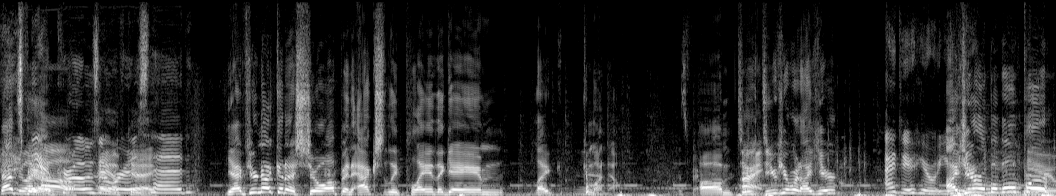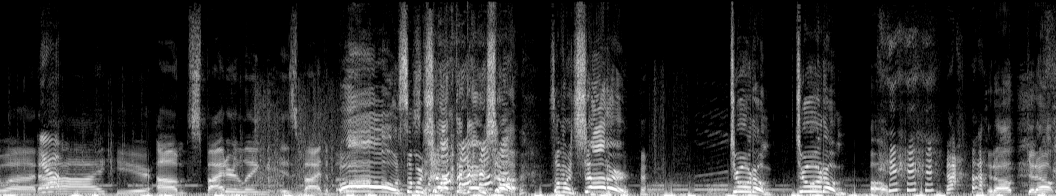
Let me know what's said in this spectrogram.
that's You're like, fair. oh. Crows over his head. Yeah, if you're not gonna show up and actually play the game, like, come on now. That's fair. Um, do, All right. do you hear what I hear? I do hear what you I hear a Hear bumper. what Yep. I hear. Um, Spiderling is by the boat. Oh, someone shot the geisha. Someone shot her. Shoot him. Shoot him. Uh oh. Get out. Get out.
